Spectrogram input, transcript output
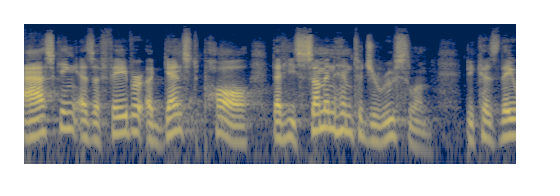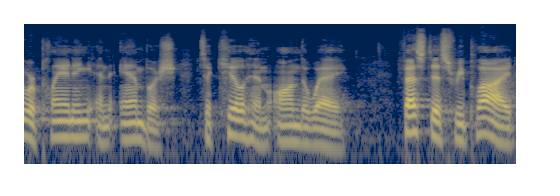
asking as a favor against Paul that he summon him to Jerusalem, because they were planning an ambush to kill him on the way. Festus replied,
